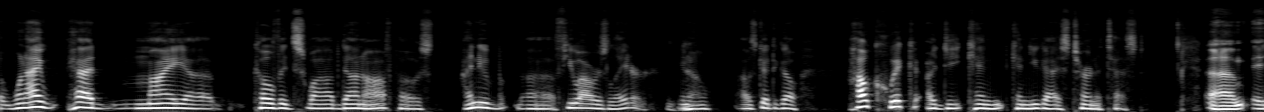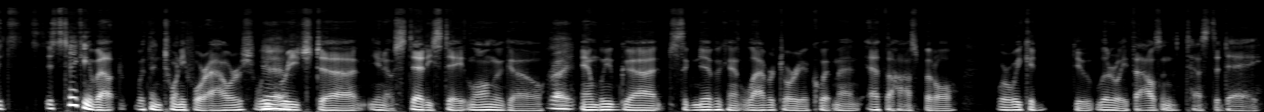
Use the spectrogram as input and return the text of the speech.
when I had my uh, COVID swab done off post, I knew uh, a few hours later. You know, I was good to go. How quick are, do you, can can you guys turn a test? Um, it's it's taking about within 24 hours. We've Yeah. reached uh, you know steady state long ago, Right. And we've got significant laboratory equipment at the hospital where we could do literally thousands of tests a day.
